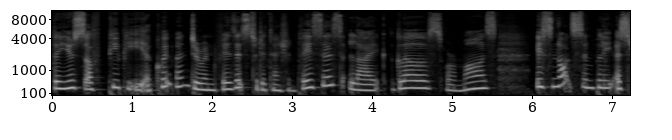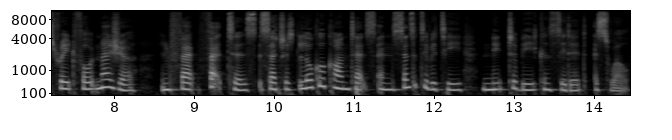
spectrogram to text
the use of PPE equipment during visits to detention places like gloves or masks is not simply a straightforward measure in fact, factors such as local context and sensitivity need to be considered as well.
